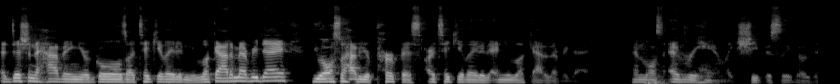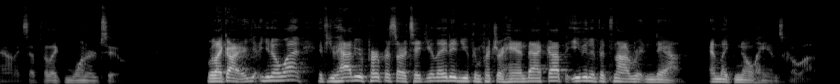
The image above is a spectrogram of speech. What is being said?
addition to having your goals articulated and you look at them every day, you also have your purpose articulated and you look at it every day. And almost every hand like sheepishly goes down except for like one or two. We're like, all right, you know what? If you have your purpose articulated, you can put your hand back up, even if it's not written down, and like no hands go up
